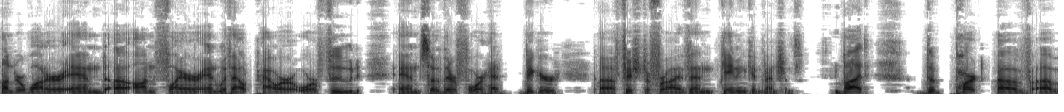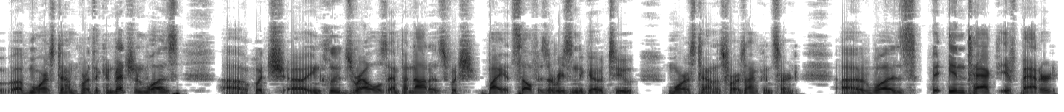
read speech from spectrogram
underwater and uh, on fire and without power or food, and so therefore had bigger uh, fish to fry than gaming conventions. But the part of, of, of Morristown where the convention was, uh, which uh, includes Raul's Empanadas, which by itself is a reason to go to Morristown as far as I'm concerned, uh, was intact if battered,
